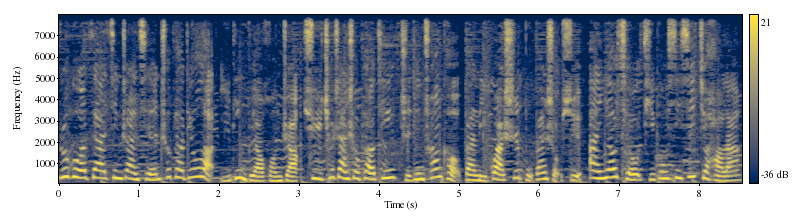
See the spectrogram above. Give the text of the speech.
如果在进站前车票丢了，一定不要慌张，去车站售票厅指定窗口办理挂失补办手续，按要求提供信息就好啦。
